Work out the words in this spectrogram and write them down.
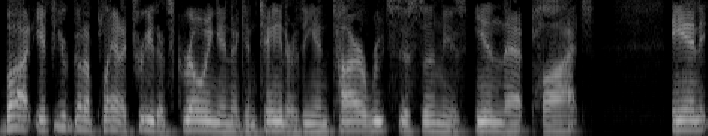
But if you're going to plant a tree that's growing in a container, the entire root system is in that pot. And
